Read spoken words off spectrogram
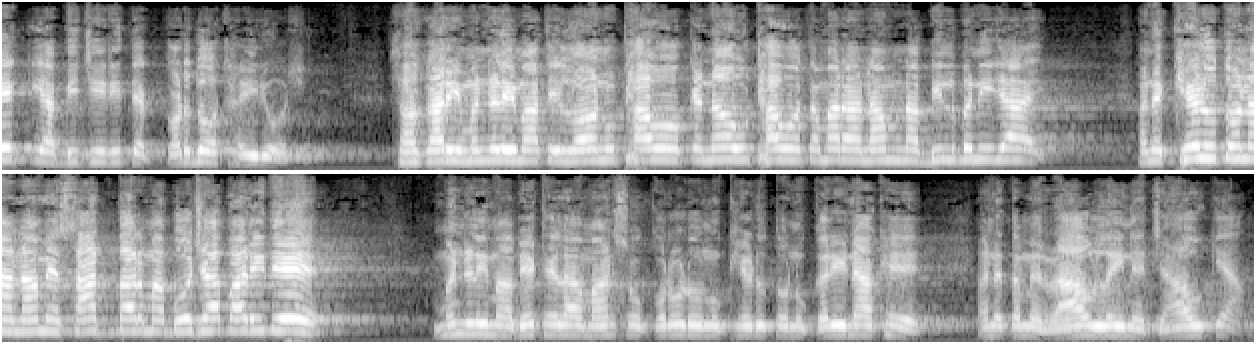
એક યા બીજી રીતે કડદો થઈ રહ્યો છે. સહકારી મંડળીમાંથી લોન ઉઠાવો કે ન ઉઠાવો તમારા નામના બિલ બની જાય અને ખેડૂતોના નામે સાત બારમાં બોજા પાડી દે. મંડળીમાં બેઠેલા માણસો કરોડોનું ખેડૂતોનું કરી નાખે અને તમે રાવ લઈને જાઓ ક્યાં?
